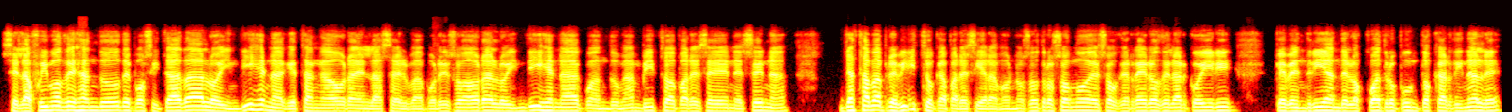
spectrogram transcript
se las fuimos dejando depositadas a los indígenas que están ahora en la selva. Por eso ahora los indígenas, cuando me han visto aparecer en escena, ya estaba previsto que apareciéramos. Nosotros somos esos guerreros del arco iris que vendrían de los cuatro puntos cardinales.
